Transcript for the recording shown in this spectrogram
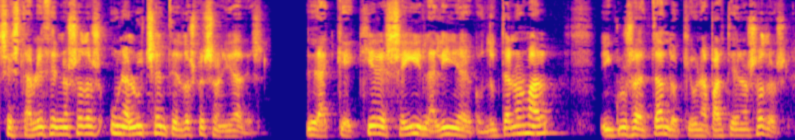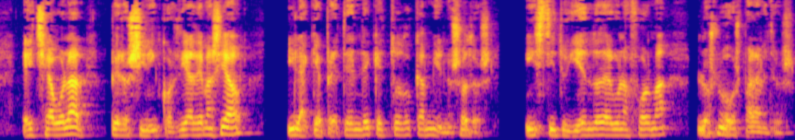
se establece en nosotros una lucha entre dos personalidades, la que quiere seguir la línea de conducta normal, incluso aceptando que una parte de nosotros eche a volar, pero sin incordiar demasiado, y la que pretende que todo cambie en nosotros, instituyendo de alguna forma los nuevos parámetros.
